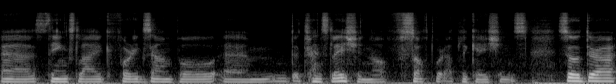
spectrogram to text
uh, things like, for example, um, the translation of software applications. So there are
